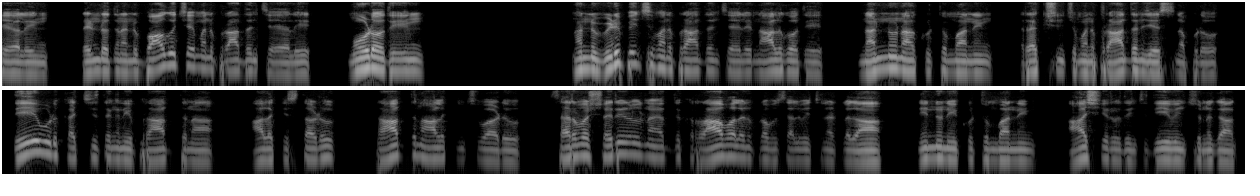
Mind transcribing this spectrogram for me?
చేయాలి. రెండోది నన్ను బాగు చేయమని ప్రార్థన చేయాలి. మూడోది నన్ను విడిపించమని ప్రార్థన చేయాలి. నాలుగోది నన్ను నా కుటుంబాన్ని రక్షించమని ప్రార్థన చేసినప్పుడు దేవుడు ఖచ్చితంగా నీ ప్రార్థన ఆలకిస్తాడు. ప్రార్థన ఆలకించేవాడు సర్వ శరీరాలు నా యొక్కకు రావాలని ప్రభు సెలవిచ్చినట్లుగా నిన్ను నీ కుటుంబాన్ని ఆశీర్వదించి దీవించునుగాక.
